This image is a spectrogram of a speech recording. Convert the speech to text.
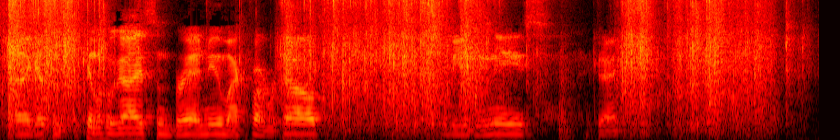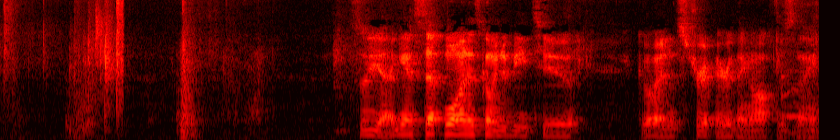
I got some chemical guys, some brand new microfiber towels. We'll be using these. Okay. So yeah, again, step one is going to be to go ahead and strip everything off this thing.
